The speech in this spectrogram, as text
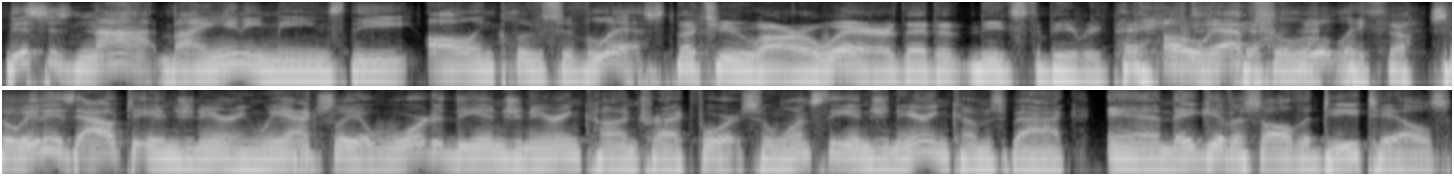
This is not by any means the all inclusive list. but you are aware that it needs to be repaid. Oh, absolutely. So- so, it is out to engineering. We actually awarded the engineering contract for it. So once the engineering comes back and they give us all the details,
